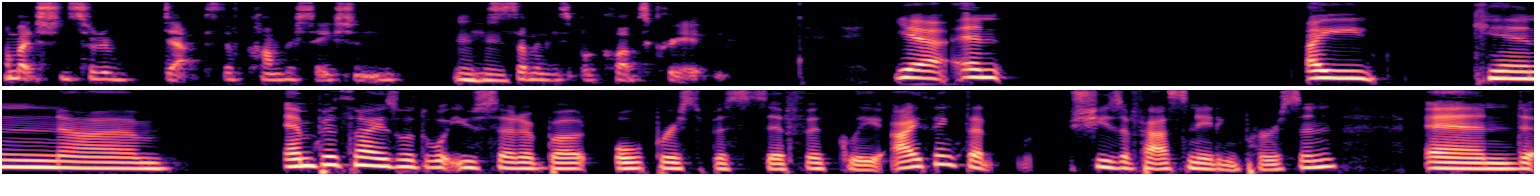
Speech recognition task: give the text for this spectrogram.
how much sort of depth of conversation Mhm. these, some of these book clubs create Yeah, and I can um, empathize with what you said about Oprah specifically. I think that she's a fascinating person and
